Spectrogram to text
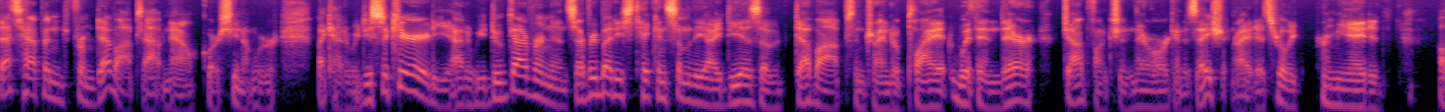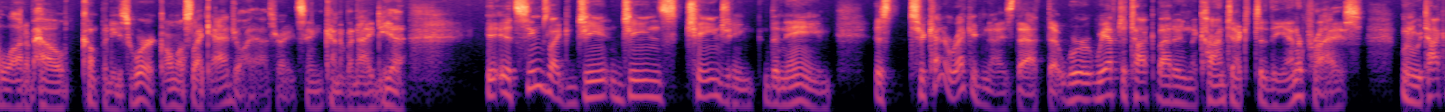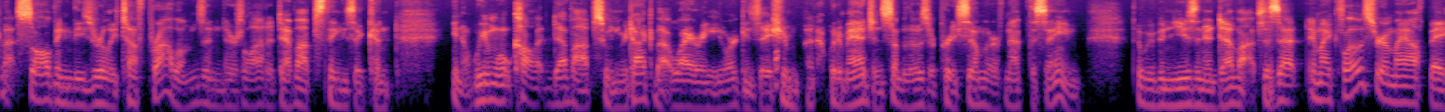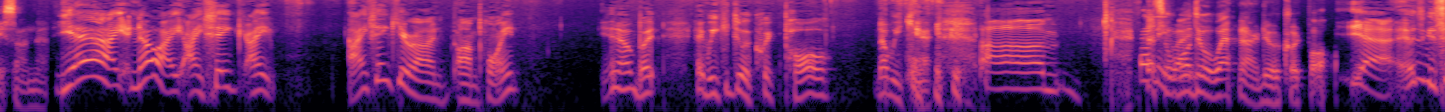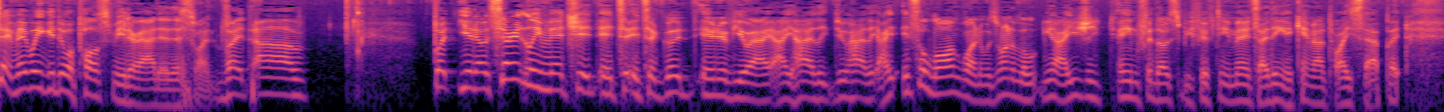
that's happened from DevOps out now. Of course, you know, we're like, how do we do security? How do we do governance? Everybody's taken some of the ideas of DevOps and trying to apply it within their job function, their organization, right? It's really permeated a lot of how companies work, almost like Agile has, right? Same kind of an idea it, it seems like Gene, Gene's changing the name is to kind of recognize that that we're we have to talk about it in the context of the enterprise when we talk about solving these really tough problems. And there's a lot of DevOps things that can you know, we won't call it DevOps when we talk about wiring the organization, but I would imagine some of those are pretty similar, if not the same, that we've been using in DevOps. Is that am I close or am I off base on that? Yeah, I, no, I I think I I think you're on on point you know, but hey, we could do a quick poll. No, we can't. um, anyway, we'll do a webinar, do a quick poll. Yeah, I was going to say maybe we could do a pulse meter out of this one, but um, but you know, certainly, Mitch, it, it's it's a good interview. I, I highly do highly. I, it's a long one. It was one of the you know I usually aim for those to be 15 minutes. I think it came out twice that, but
